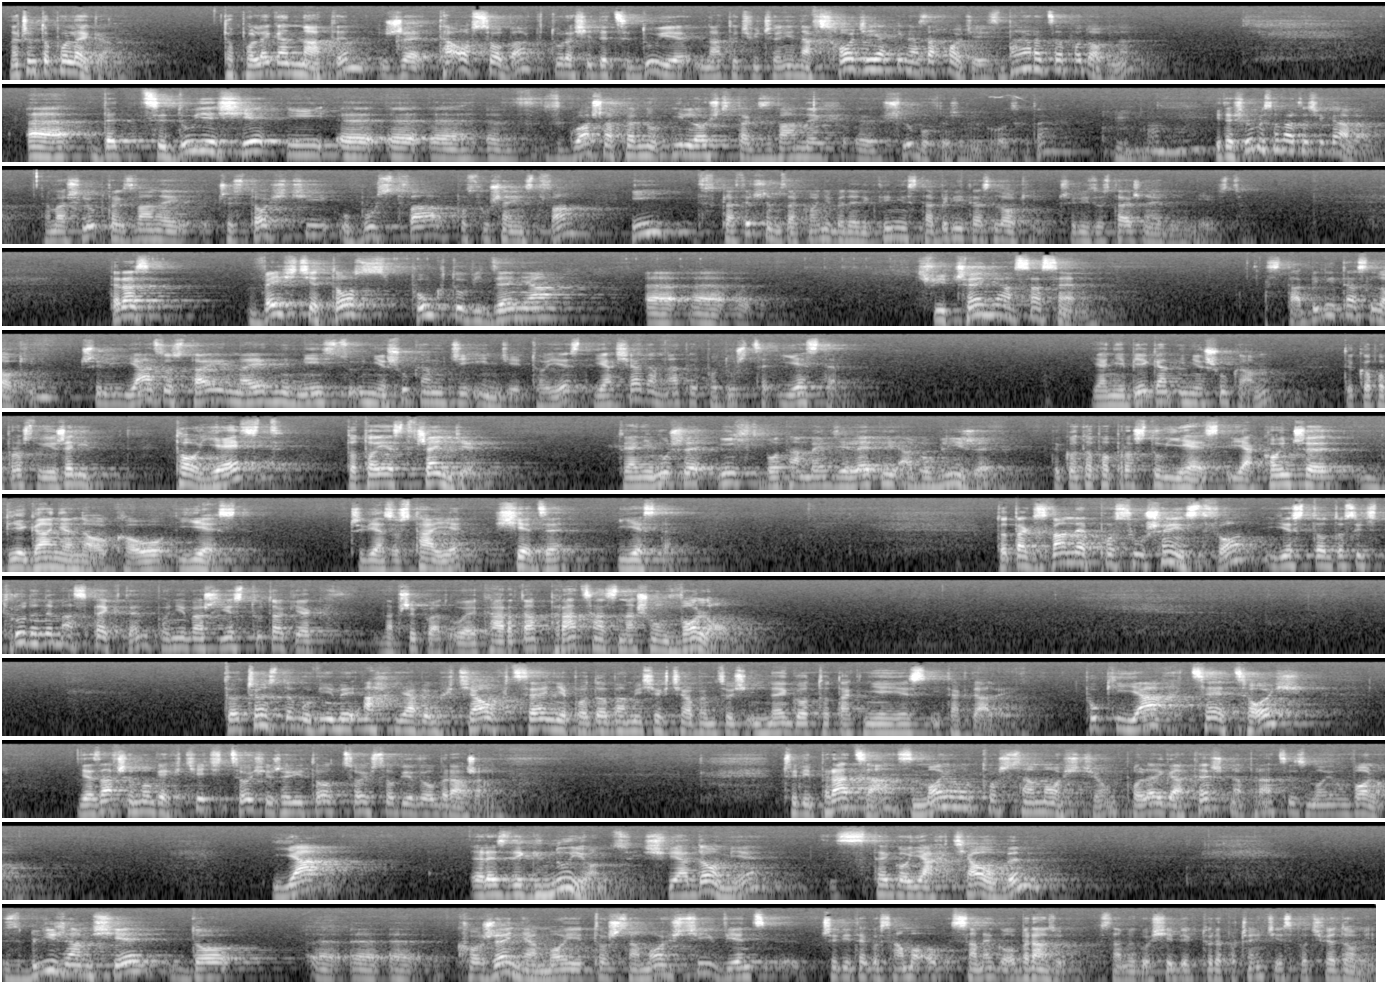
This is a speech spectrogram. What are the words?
Na czym to polega? To polega na tym, że ta osoba, która się decyduje na to ćwiczenie, na wschodzie, jak i na zachodzie, jest bardzo podobna, decyduje się i zgłasza pewną ilość tak zwanych ślubów, to się mówi po polsku, tak? Mhm. I te śluby są bardzo ciekawe. To ma ślub tak zwanej czystości, ubóstwa, posłuszeństwa i w klasycznym zakonie benedyktynie stabilitas loci, czyli zostajesz na jednym miejscu. Teraz weźcie to z punktu widzenia e, e, ćwiczenia sasen. Stabilitas loci, czyli ja zostaję na jednym miejscu i nie szukam gdzie indziej. To jest, ja siadam na tej poduszce i jestem. Ja nie biegam i nie szukam, tylko po prostu jeżeli to jest, to to jest wszędzie. To ja nie muszę iść, bo tam będzie lepiej albo bliżej. Tylko to po prostu jest. Ja kończę biegania naokoło i jest. Czyli ja zostaję, siedzę i jestem. To tak zwane posłuszeństwo jest to dosyć trudnym aspektem, ponieważ jest tu tak jak na przykład u Eckharta praca z naszą wolą. to często mówimy, ach, ja bym chciał, chcę, nie podoba mi się, chciałbym coś innego, to tak nie jest i tak dalej. Póki ja chcę coś, ja zawsze mogę chcieć coś, jeżeli to coś sobie wyobrażam. Czyli praca z moją tożsamością polega też na pracy z moją wolą. Ja rezygnując świadomie z tego ja chciałbym, zbliżam się do E, e, e, korzenia mojej tożsamości, więc czyli tego samo, samego obrazu, samego siebie, które po części jest podświadomie.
